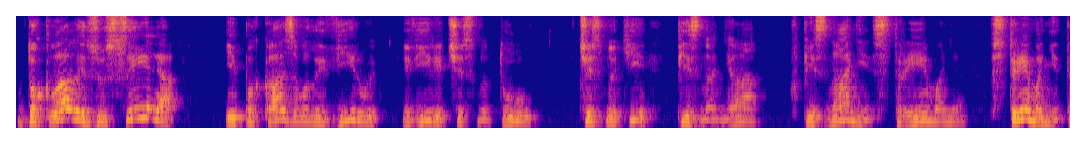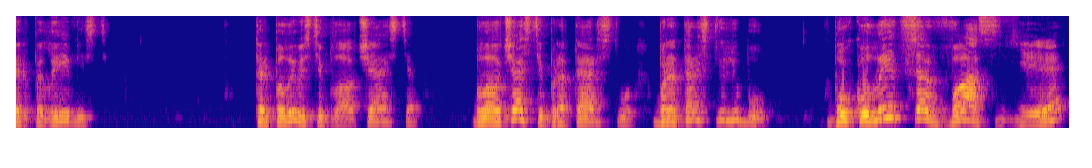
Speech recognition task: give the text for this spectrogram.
доклали зусилля і показували віру, вірі чесноту, в чесноті пізнання, в пізнанні стримання, в стриманні терпеливість, терпеливості благочестя, благочесті братерству, братерстві любов. Бо коли це в вас є,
